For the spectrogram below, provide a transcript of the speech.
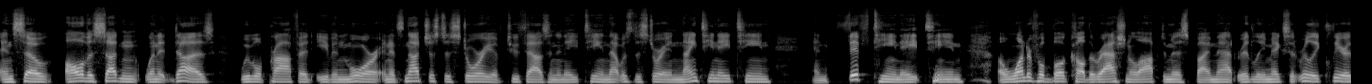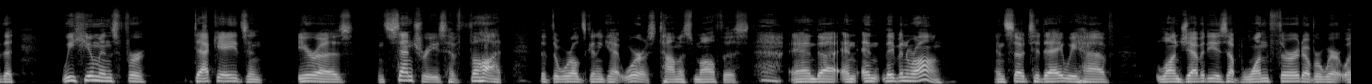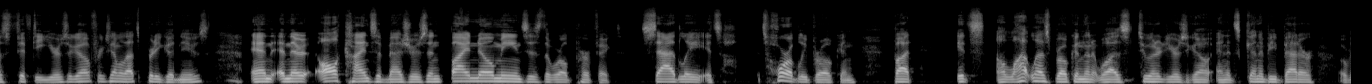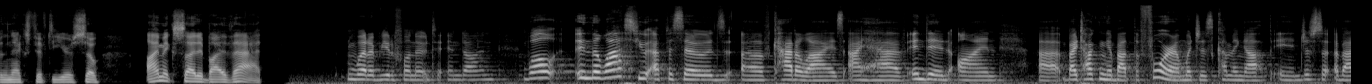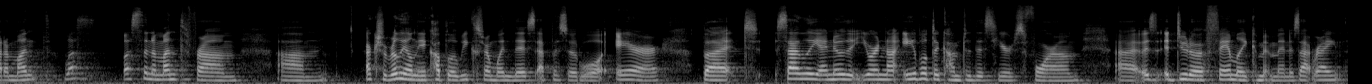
And so all of a sudden, when it does, we will profit even more. And it's not just a story of 2018. That was the story in 1918 and 1518. A wonderful book called The Rational Optimist by Matt Ridley makes it really clear that we humans, for decades and eras and centuries, have thought that the world's going to get worse. Thomas Malthus, and uh, and and they've been wrong. And so today we have longevity is up one third over where it was 50 years ago, for example. That's pretty good news. And and there are all kinds of measures. And by no means is the world perfect. Sadly, it's it's horribly broken, but it's a lot less broken than it was 200 years ago, and it's going to be better over the next 50 years. So I'm excited by that. What a beautiful note to end on. Well, in the last few episodes of Catalyze, I have ended on uh, by talking about the forum, which is coming up in just about a month, less less than a month from. Um, actually, really only a couple of weeks from when this episode will air. But sadly, I know that you are not able to come to this year's forum. Uh, is due to a family commitment? Is that right?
